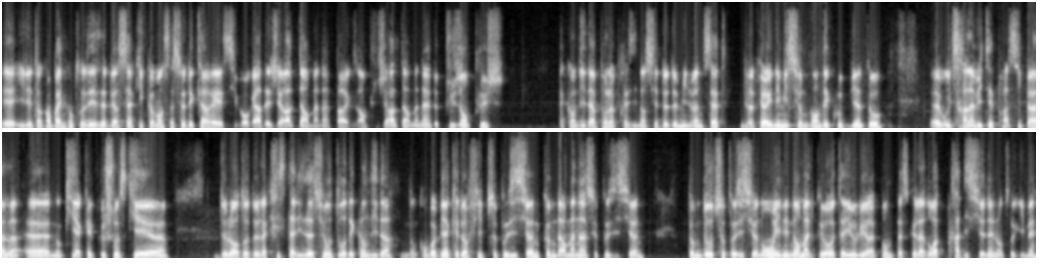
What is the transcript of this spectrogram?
Il est en campagne contre des adversaires qui commencent à se déclarer. Si vous regardez Gérald Darmanin, par exemple, Gérald Darmanin est de plus en plus un candidat pour la présidentielle de 2027. Il va faire une émission de grande écoute bientôt euh, où il sera l'invité principal. Euh, donc il y a quelque chose qui est euh, de l'ordre de la cristallisation autour des candidats. Donc on voit bien qu'Edouard Philippe se positionne, comme Darmanin se positionne, comme d'autres se positionneront. Il est normal que le Retailleau lui réponde parce que la droite traditionnelle, entre guillemets,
